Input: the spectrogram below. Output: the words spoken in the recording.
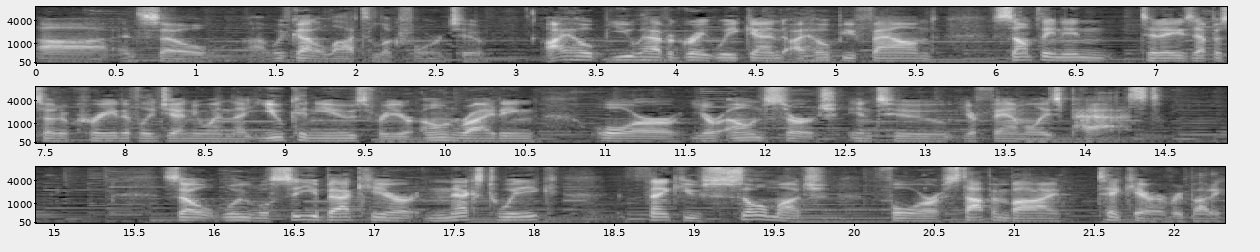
uh, and so uh, we've got a lot to look forward to. I hope you have a great weekend. I hope you found something in today's episode of Creatively Genuine that you can use for your own writing or your own search into your family's past. So we will see you back here next week. Thank you so much for stopping by. Take care, everybody.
